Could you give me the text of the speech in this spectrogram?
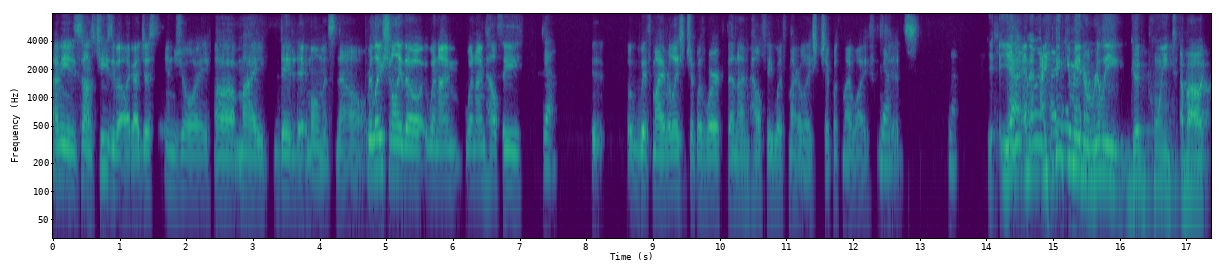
I mean, it sounds cheesy, but like I just enjoy uh, my day-to-day moments now. Relationally, though, when I'm when I'm healthy, Yeah. it- with my relationship with work, then I'm healthy with my relationship with my wife and Yeah. kids. Y- Yeah, it and really I think you made a really good point about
